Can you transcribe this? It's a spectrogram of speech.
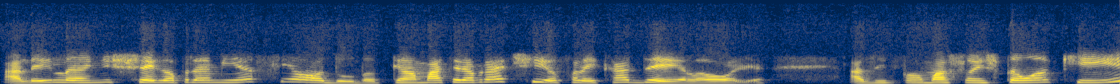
a Leilane chega para mim assim, ó, oh, Duda, tem uma matéria para ti. Eu falei, cadê ela? Olha, as informações estão aqui,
